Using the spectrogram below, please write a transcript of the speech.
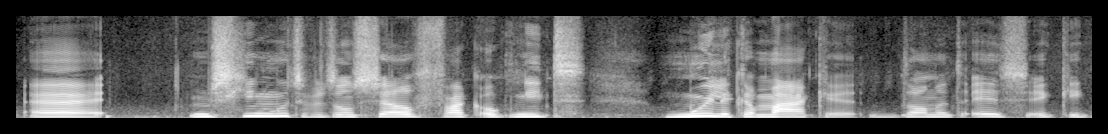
eh, misschien moeten we het onszelf vaak ook niet moeilijker maken dan het is. Ik, ik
